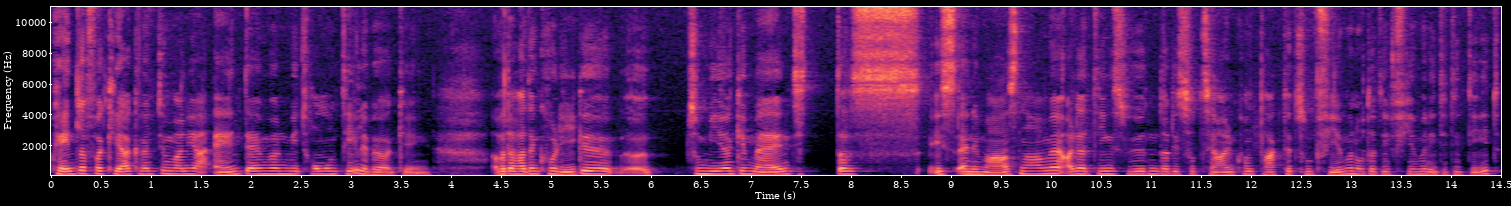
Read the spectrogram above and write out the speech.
Pendlerverkehr könnte man ja eindämmen mit Home- und Teleworking. Aber da hat ein Kollege äh, zu mir gemeint, das ist eine Maßnahme. Allerdings würden da die sozialen Kontakte zum Firmen oder die Firmenidentität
